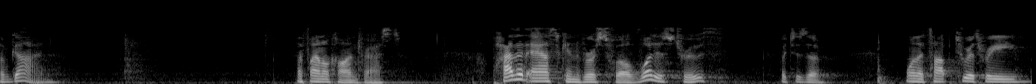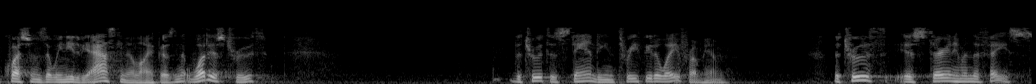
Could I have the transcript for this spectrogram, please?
of God. A final contrast. Pilate asks in verse 12, What is truth? Which is a, one of the top two or three questions that we need to be asking in life, isn't it? What is truth? The truth is standing three feet away from him. The truth is staring him in the face.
